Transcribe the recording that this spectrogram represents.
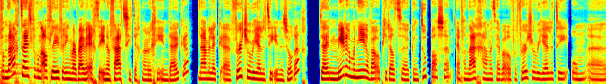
Vandaag tijd voor een aflevering waarbij we echt de innovatietechnologie induiken, namelijk uh, virtual reality in de zorg. Er zijn meerdere manieren waarop je dat uh, kunt toepassen. En vandaag gaan we het hebben over virtual reality om uh,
